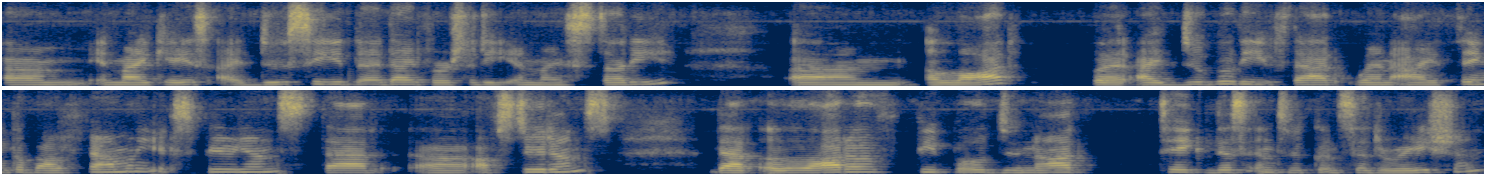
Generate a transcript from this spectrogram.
um, in my case, I do see the diversity in my study um, a lot, but I do believe that when I think about family experience that uh, of students, that a lot of people do not take this into consideration.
